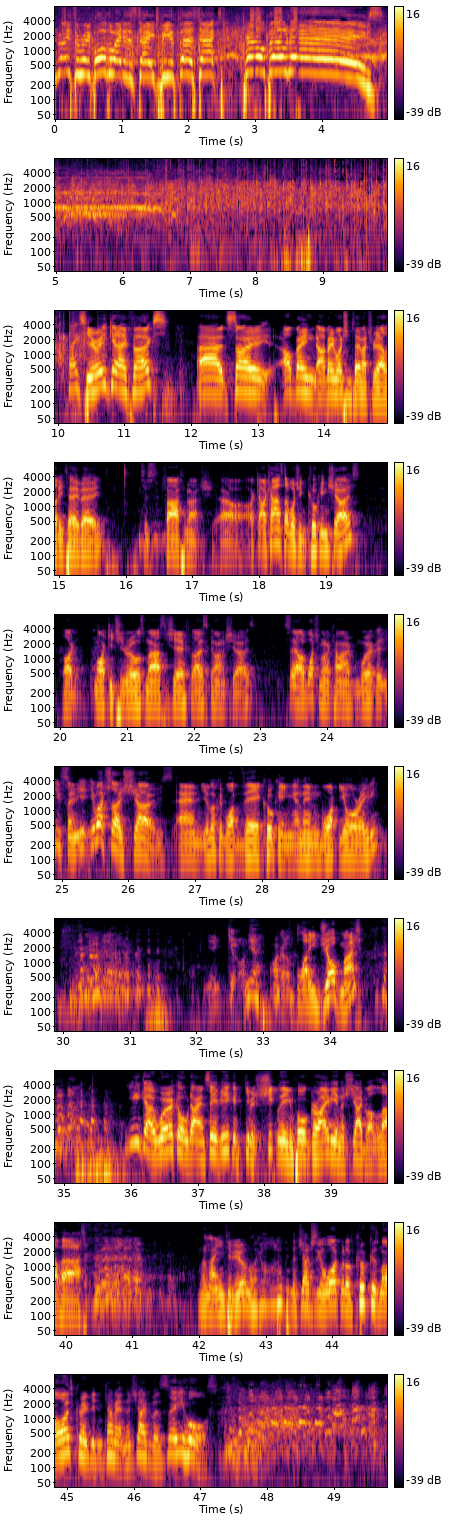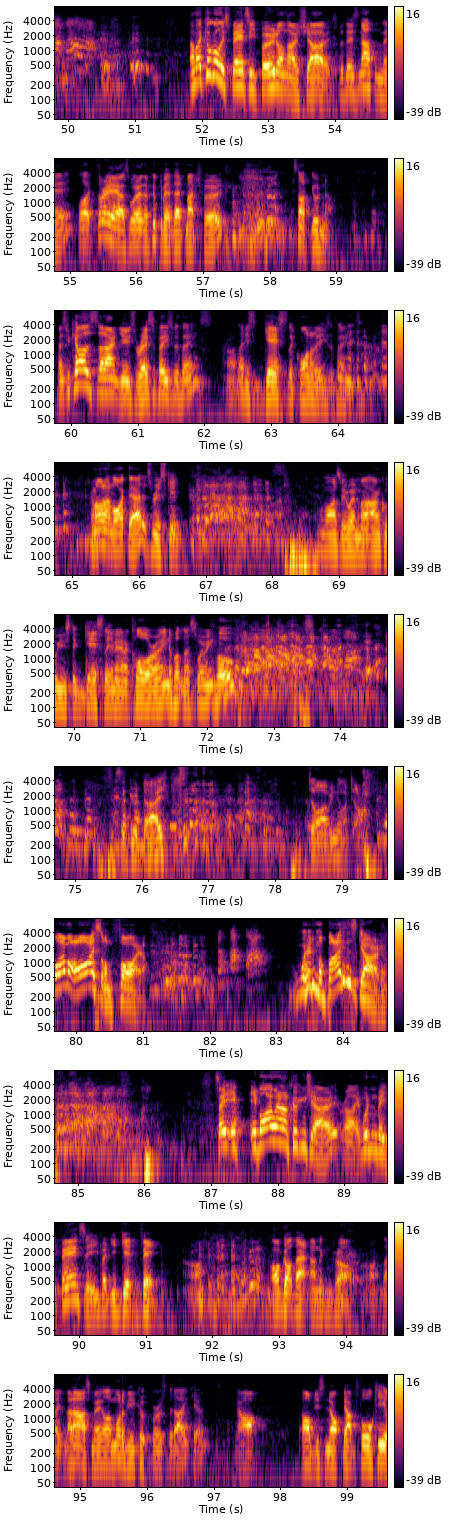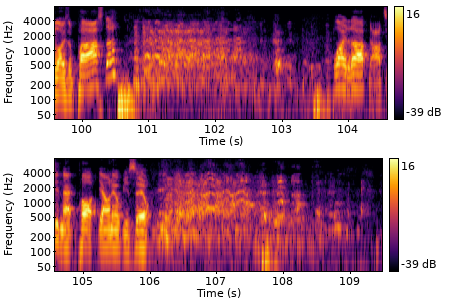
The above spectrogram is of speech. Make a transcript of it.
And raise the roof all the way to the stage for your first act, Kel Balnaves! Thanks, Huey. G'day, folks. Uh, so I've been I've been watching too much reality TV, just far too much. Uh, I, I can't stop watching cooking shows, like My Kitchen Rules, MasterChef, those kind of shows. So I watch them when I come home from work. You've seen you, you watch those shows and you look at what they're cooking and then what you're eating. yeah, good on you. I got a bloody job, mate. You go work all day and see if you could give a shit whether you can pour gravy in the shape of a love heart. And then they interview him, like, oh, I don't think the judge is going to like what I've cooked because my ice cream didn't come out in the shape of a seahorse. And they cook all this fancy food on those shows, but there's nothing there. Like, three hours' worth, they've cooked about that much food. it's not good enough. And it's because they don't use recipes for things, right? They just guess the quantities of things. And I don't like that, it's risky. Reminds me when my uncle used to guess the amount of chlorine to put in the swimming pool. it's a good day. Dive in, you're like, oh, why are my eyes on fire? Where did my bathers go? See, if, if I went on a cooking show, right, it wouldn't be fancy, but you'd get fed. Right? I've got that under control. Right? They, they'd ask me, like, what have you cooked for us today, Kel? Oh, I've just knocked up four kilos of pasta. Plate it up. No, it's in that pot. Go and help yourself.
